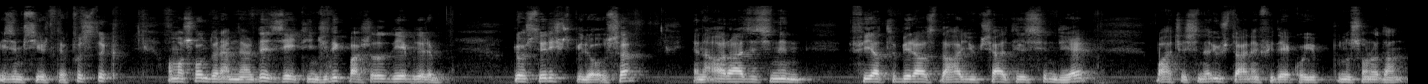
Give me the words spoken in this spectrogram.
Bizim Siirt'te fıstık ama son dönemlerde zeytincilik başladı diyebilirim. Gösteriş bile olsa yani arazisinin fiyatı biraz daha yükseltilsin diye bahçesine 3 tane fide koyup bunu sonradan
